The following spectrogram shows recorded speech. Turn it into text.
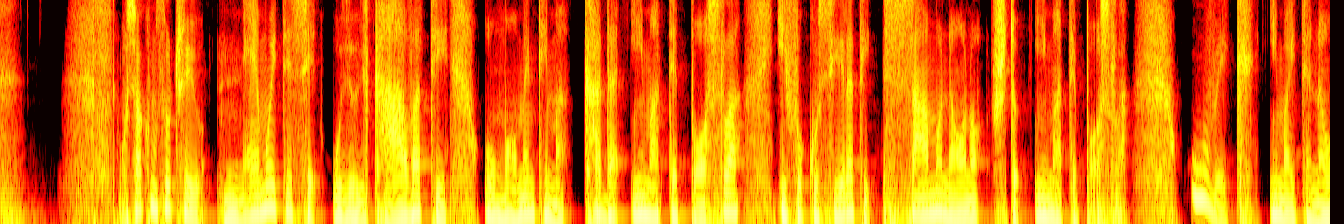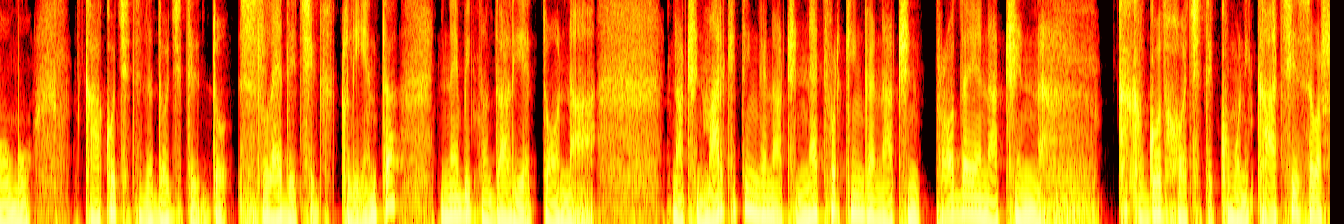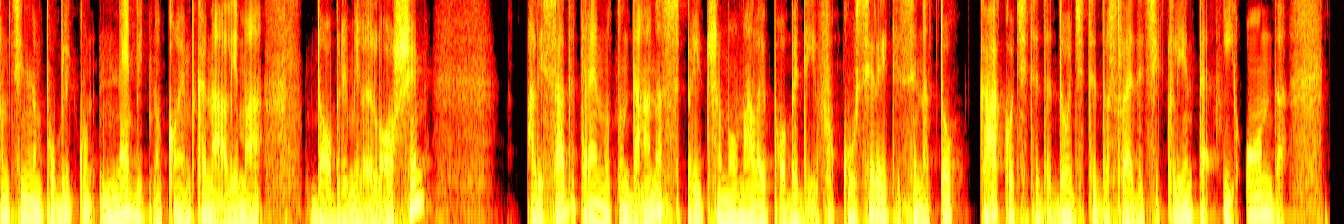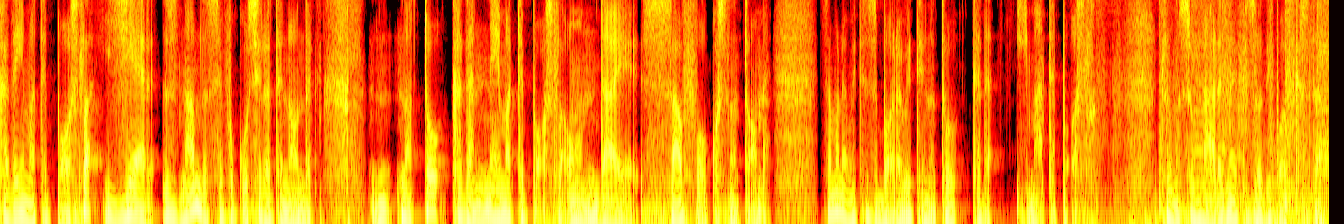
U svakom slučaju, nemojte se uljuljkavati u momentima kada imate posla i fokusirati samo na ono što imate posla. Uvek imajte na umu kako ćete da dođete do sledećeg klijenta, nebitno da li je to na način marketinga, način networkinga, način prodaje, način kakav god hoćete, komunikacije sa vašom ciljnom publiku, nebitno kojim kanalima, dobrim ili lošim, ali sada trenutno danas pričamo o maloj pobedi. Fokusirajte se na to kako ćete da dođete do sledećeg klijenta i onda kada imate posla, jer znam da se fokusirate na, onda, na to kada nemate posla, onda je sav fokus na tome. Samo nemojte zaboraviti na to kada imate posla. Čujemo se u narednoj epizodi podcasta.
